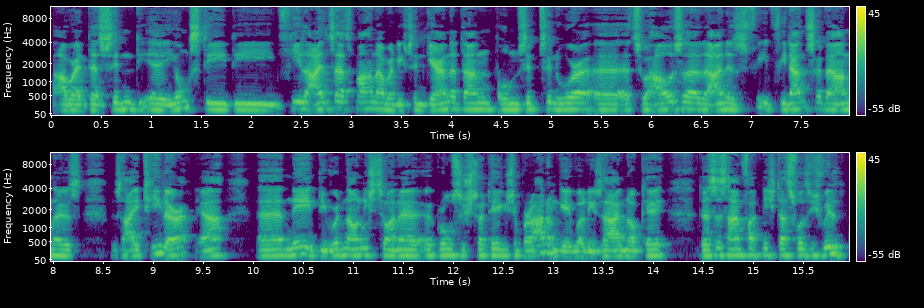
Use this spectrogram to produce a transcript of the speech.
aber das sind äh, Jungs, die, die viel Einsatz machen, aber die sind gerne dann um 17 Uhr äh, zu Hause, der eine ist Finanzer, der andere ist, ist ITler, ja, äh, nee, die würden auch nicht zu einer äh, großen strategischen Beratung gehen, weil die sagen, okay, das ist einfach nicht das, was ich will.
